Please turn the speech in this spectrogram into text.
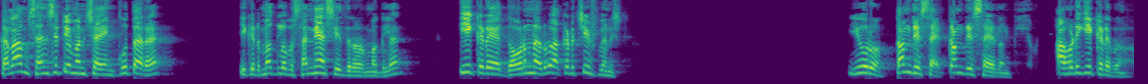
ಕಲಾಂ ಸೆನ್ಸಿಟಿವ್ ಮನುಷ್ಯ ಹೆಂಗ್ ಕೂತಾರೆ. ಈ ಕಡೆ ಮಗ್ಲೊಬ್ಬ ಸನ್ಯಾಸಿ ಇದ್ರು ಅವ್ರ ಮಗ್ಲ. ಈ ಕಡೆ ಗವರ್ನರು ಆ ಕಡೆ ಚೀಫ್ ಮಿನಿಸ್ಟರ್ ಇವರು come this side come this side ಅಂತ ಆ ಹುಡುಗಿ ಕಡೆ ಬಂದು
